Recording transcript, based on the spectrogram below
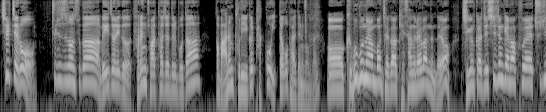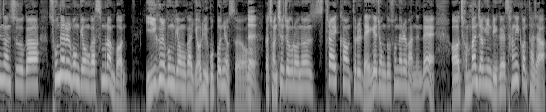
실제로 추진수 선수가 메이저리그 다른 좌타자들보다 더 많은 불이익을 받고 있다고 봐야 되는 건가요? 어, 그 부분을 한번 제가 계산을 해봤는데요. 지금까지 시즌 개막 후에 추진 선수가 손해를 본 경우가 21번, 이익을 본 경우가 17번이었어요. 네. 그러니까 전체적으로는 스트라이크 카운트를 4개 정도 손해를 봤는데 어, 전반적인 리그의 상위권 타자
